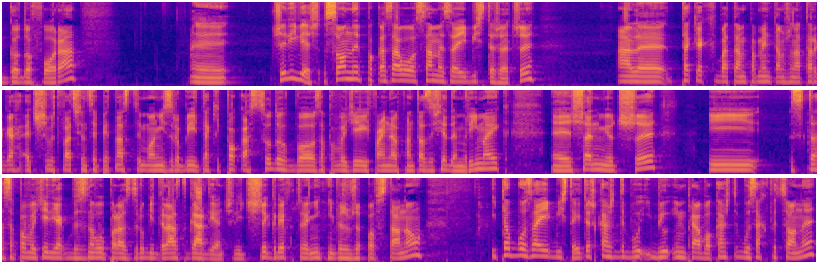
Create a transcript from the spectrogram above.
God of War'a. Czyli wiesz, Sony pokazało same zajebiste rzeczy, ale tak jak chyba tam pamiętam, że na targach E3 w 2015 oni zrobili taki pokaz cudów, bo zapowiedzieli Final Fantasy VII Remake, y, Shenmue 3 i zapowiedzieli jakby znowu po raz drugi The Last Guardian, czyli trzy gry, w które nikt nie wierzył, że powstaną. I to było zajebiste i też każdy był, bił im prawo, każdy był zachwycony,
